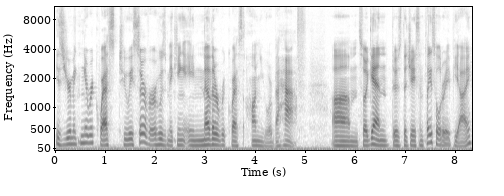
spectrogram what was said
is you're making a request to a server who's making another request on your behalf. Um, so again, there's the JSON placeholder API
